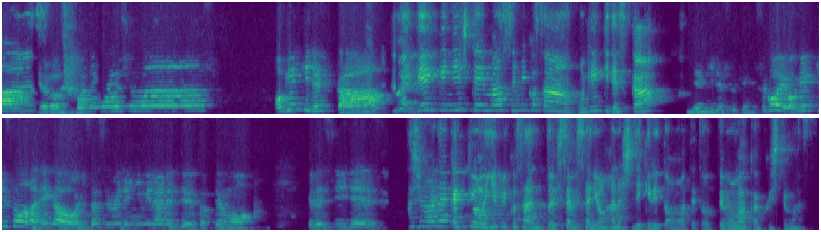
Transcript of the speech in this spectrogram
ます。よろしくお願いします。お元気ですか？はい、元気にしています。みこさん、お元気ですか？元気です。すごいお元気そうな笑顔を久しぶりに見られて、とても嬉しいです。私もなんか今日、由美子さんと久々にお話できると思って、とってもワクワクしてます。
